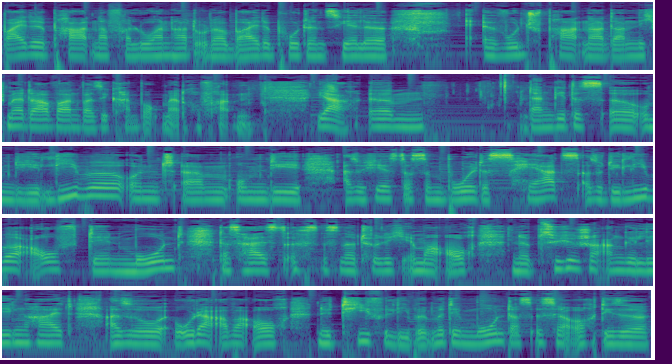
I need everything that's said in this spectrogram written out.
beide Partner verloren hat oder beide potenzielle äh, Wunschpartner dann nicht mehr da waren, weil sie keinen Bock mehr drauf hatten. Ja, ähm, dann geht es äh, um die Liebe und ähm, um die, also hier ist das Symbol des Herz, also die Liebe auf den Mond. Das heißt, es ist natürlich immer auch eine psychische Angelegenheit, also oder aber auch eine tiefe Liebe mit dem Mond. Das ist ja auch diese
